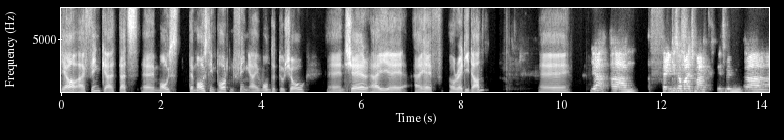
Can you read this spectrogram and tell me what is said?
Yeah, I think uh, that's uh, most the most important thing I wanted to show and share. I uh, I have already done. Uh, yeah, um, thank you so much, Marc. It's been uh,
